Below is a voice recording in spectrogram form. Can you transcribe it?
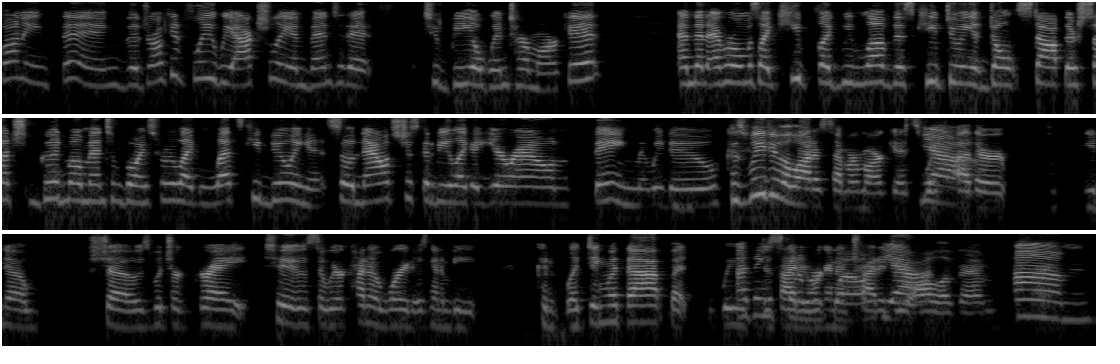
funny thing. The Drunken Flea, we actually invented it to be a winter market and then everyone was like keep like we love this. Keep doing it. Don't stop. There's such good momentum going so we are like let's keep doing it. So now it's just going to be like a year round thing that we do. Because we do a lot of summer markets with yeah. other you know shows which are great too. So we were kind of worried it was going to be conflicting with that but we decided we're going to well. try to yeah. do all of them. Um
